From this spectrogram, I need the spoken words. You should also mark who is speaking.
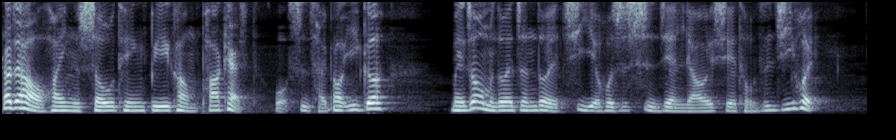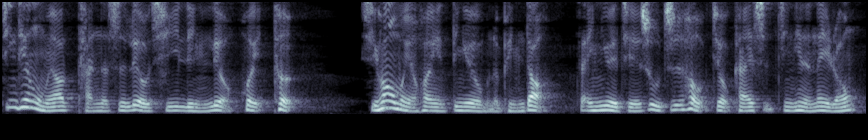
Speaker 1: 大家好，欢迎收听 Become Podcast，我是财报一哥。每周我们都会针对企业或是事件聊一些投资机会。今天我们要谈的是六七零六惠特。喜欢我们也欢迎订阅我们的频道。在音乐结束之后，就开始今天的内容。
